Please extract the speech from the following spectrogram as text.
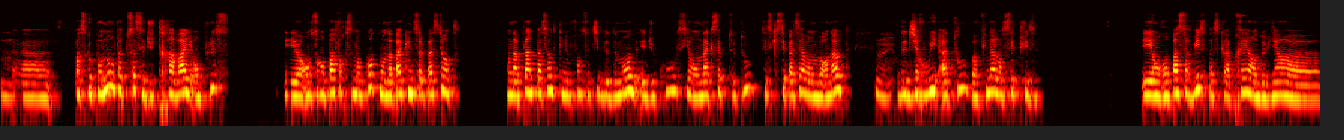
Mm. Euh, parce que pour nous, en fait, tout ça, c'est du travail en plus. Et euh, on ne se rend pas forcément compte, mais on n'a pas qu'une seule patiente. On a plein de patientes qui nous font ce type de demande. Et du coup, si on accepte tout, c'est ce qui s'est passé avant le burn-out, de dire oui à tout, bah, au final, on s'épuise. Et on ne rend pas service parce qu'après, on devient.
